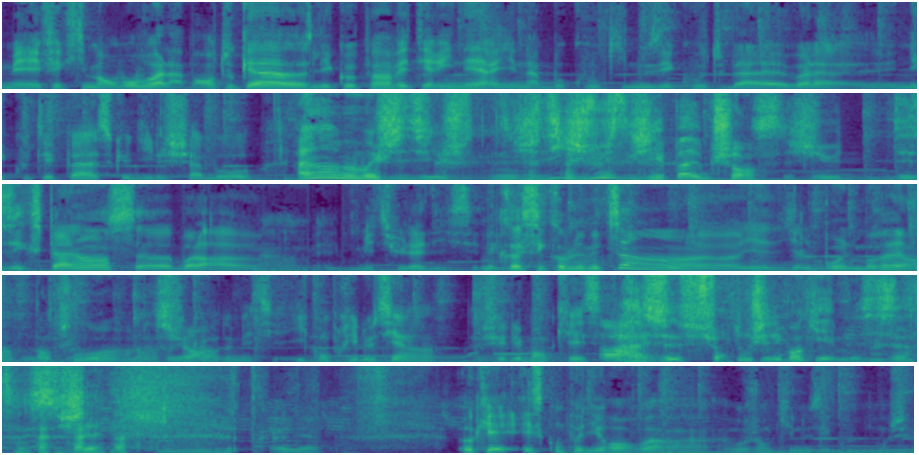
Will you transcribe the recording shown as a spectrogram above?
Mais effectivement, bon voilà. Bon, en tout cas, euh, les copains vétérinaires, il y en a beaucoup qui nous écoutent. Bah voilà, euh, n'écoutez pas ce que dit le chabot. Ah non, mais moi je dis, je, je dis juste que j'ai pas eu de chance, j'ai eu des expériences, euh, voilà. euh, Non, mais, mais tu l'as dit, c'est mais des- c'est comme le médecin, hein, euh, il y, a- il y a le bon et le mauvais, hein, dans tout, hein, dans bien tous les corps de métier, y compris le tien, hein. chez les banquiers. c'est Ah, surtout chez les banquiers, mais c'est un sujet. Très bien. Ok, est-ce qu'on peut dire au revoir aux gens qui nous écoutent, mon cher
